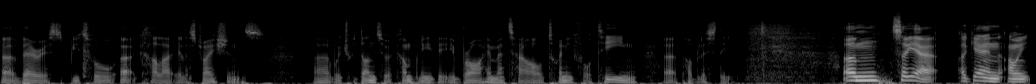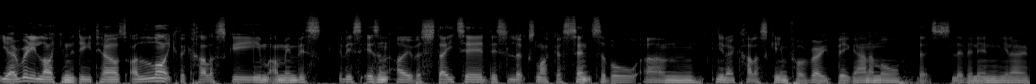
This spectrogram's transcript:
uh, various beautiful uh, color illustrations uh, which were done to accompany the Ibrahim et al. 2014 uh, publicity. Um, so yeah, again, I mean, yeah, really liking the details. I like the color scheme. I mean, this this isn't overstated. This looks like a sensible, um, you know, color scheme for a very big animal that's living in, you know,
